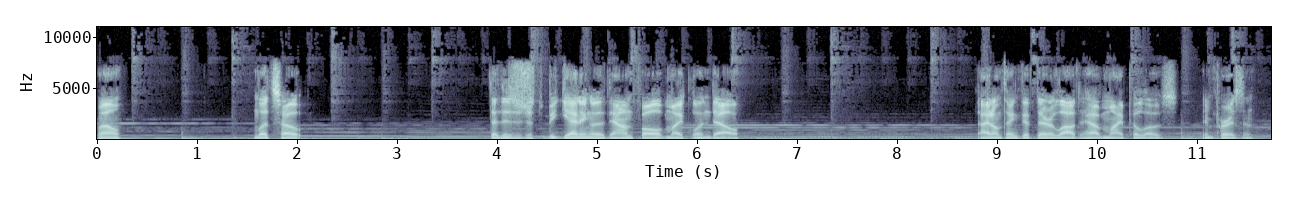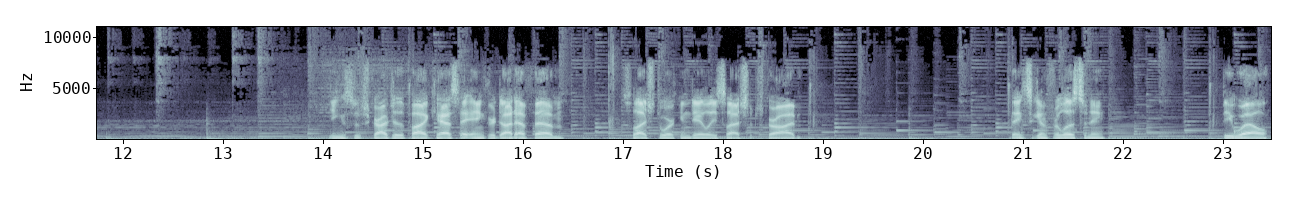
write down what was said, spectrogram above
Well, let's hope that this is just the beginning of the downfall of Mike Lindell. I don't think that they're allowed to have my pillows in prison. You can subscribe to the podcast at anchor.fm slash dworkin Daily slash subscribe. Thanks again for listening. Be well.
